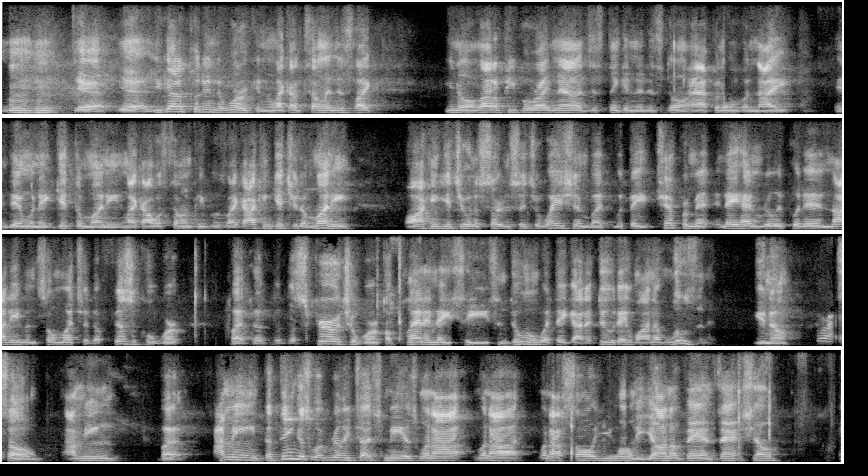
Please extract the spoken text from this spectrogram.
mm-hmm yeah yeah you got to put in the work and like i'm telling it's like you know a lot of people right now are just thinking that it's going to happen overnight and then when they get the money like i was telling people it's like i can get you the money or I can get you in a certain situation, but with a temperament and they hadn't really put in not even so much of the physical work, but the, the, the spiritual work of planting their seeds and doing what they got to do, they wind up losing it, you know? Right. So, I mean, but I mean, the thing is what really touched me is when I when I when I saw you on the Iyanla Vanzant show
